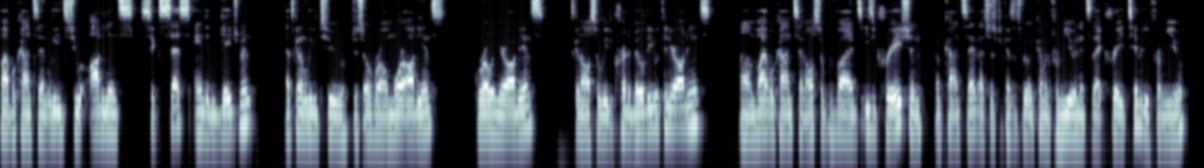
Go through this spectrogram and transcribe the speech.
Viable content leads to audience success and engagement. That's going to lead to just overall more audience, growing your audience. It's going to also lead to credibility within your audience. Um, viable content also provides easy creation of content. That's just because it's really coming from you and it's that creativity from you.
